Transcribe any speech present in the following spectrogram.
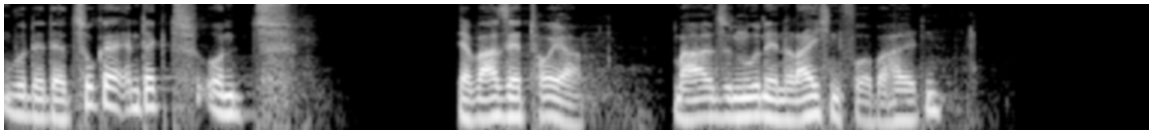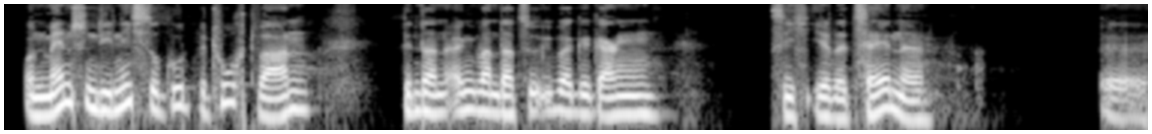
wurde der Zucker entdeckt und der war sehr teuer, war also nur den Reichen vorbehalten. Und Menschen, die nicht so gut betucht waren, sind dann irgendwann dazu übergegangen, sich ihre Zähne äh,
